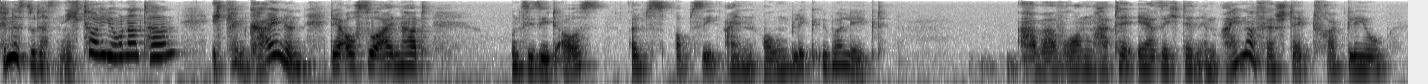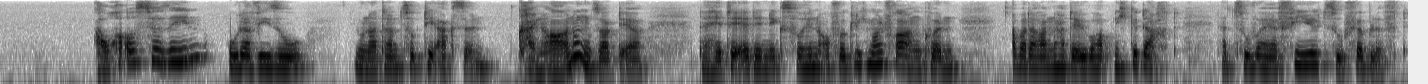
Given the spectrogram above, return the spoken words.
Findest du das nicht toll, Jonathan? Ich kenne keinen, der auch so einen hat. Und sie sieht aus, als ob sie einen Augenblick überlegt. Aber warum hatte er sich denn im Eimer versteckt? fragt Leo. Auch aus Versehen? Oder wieso? Jonathan zuckt die Achseln. Keine Ahnung, sagt er. Da hätte er den Nix vorhin auch wirklich mal fragen können. Aber daran hat er überhaupt nicht gedacht. Dazu war er viel zu verblüfft.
